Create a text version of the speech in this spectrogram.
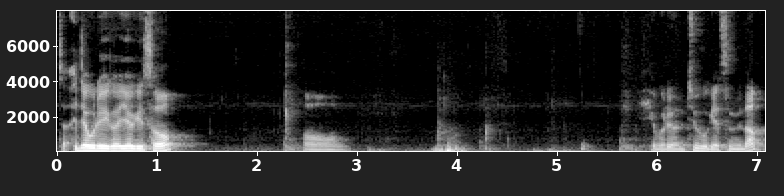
자, 이제 우리 가 여기서 어, 히브리언 지우겠습니다.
